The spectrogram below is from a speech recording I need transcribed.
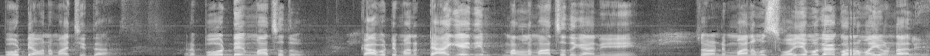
బోర్డు ఏమైనా మార్చిద్దా? అంటే బోర్డు ఏం మార్చదు. కాబట్టి మన ట్యాగ్ ఏది మనల్ని మార్చదు కానీ చూడండి మనము స్వయముగా గుర్రమై ఉండాలి.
